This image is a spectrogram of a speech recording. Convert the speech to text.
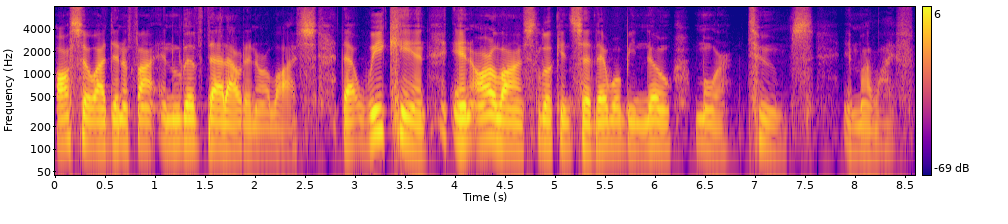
also identify and live that out in our lives. That we can, in our lives, look and say, there will be no more tombs in my life.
